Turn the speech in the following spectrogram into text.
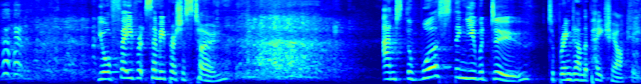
your favourite semi precious stone, and the worst thing you would do to bring down the patriarchy.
